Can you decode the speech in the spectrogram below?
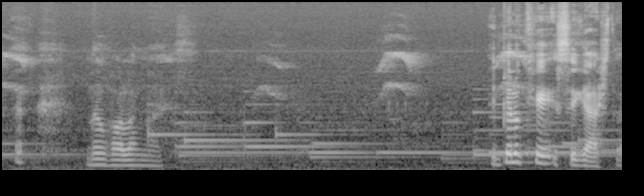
não rola mais. e pelo que se gasta,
